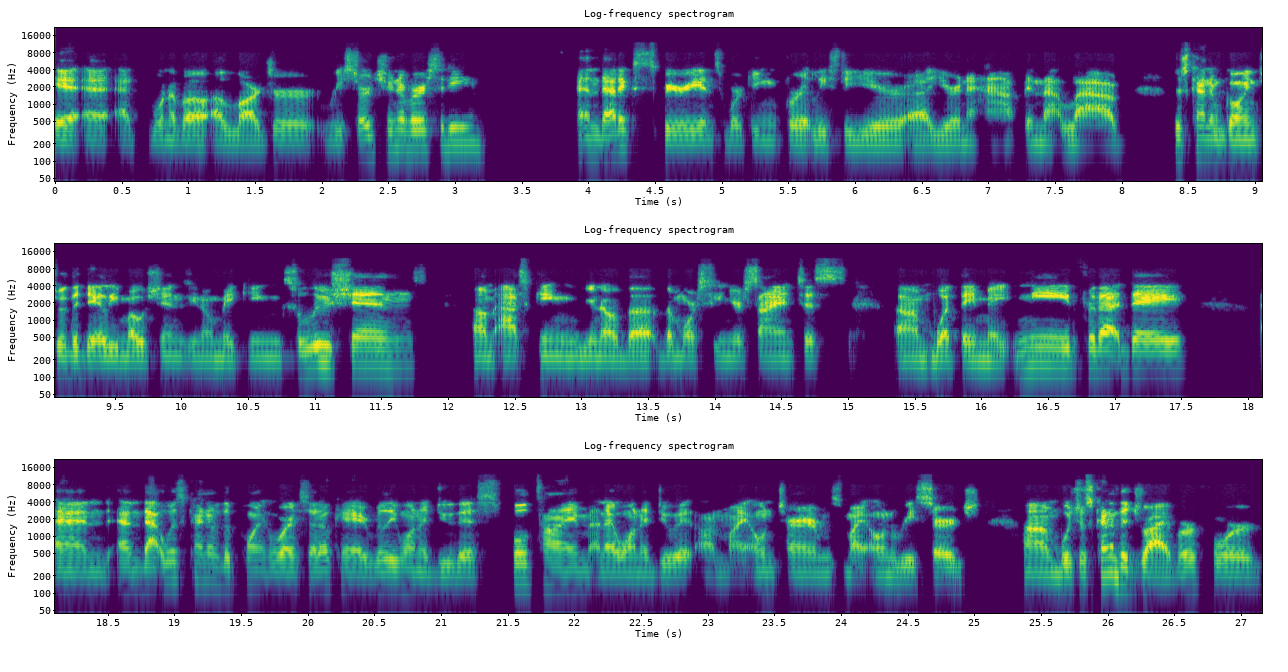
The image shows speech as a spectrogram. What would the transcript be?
at, at one of a, a, larger research university, and that experience working for at least a year, a year and a half in that lab, just kind of going through the daily motions, you know, making solutions, um, asking you know the the more senior scientists um, what they may need for that day and and that was kind of the point where i said okay i really want to do this full time and i want to do it on my own terms my own research um, which was kind of the driver for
